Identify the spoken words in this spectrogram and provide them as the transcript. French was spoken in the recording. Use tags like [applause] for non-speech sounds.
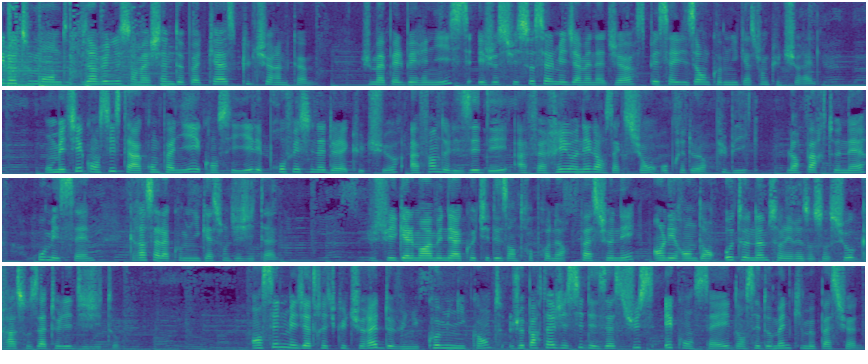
Hello tout le monde, bienvenue sur ma chaîne de podcast Culture Com. Je m'appelle Bérénice et je suis social media manager spécialisée en communication culturelle. Mon métier consiste à accompagner et conseiller les professionnels de la culture afin de les aider à faire rayonner leurs actions auprès de leur public, leurs partenaires ou mécènes grâce à la communication digitale. Je suis également amenée à côté des entrepreneurs passionnés en les rendant autonomes sur les réseaux sociaux grâce aux ateliers digitaux. Ancienne médiatrice culturelle devenue communicante, je partage ici des astuces et conseils dans ces domaines qui me passionnent.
